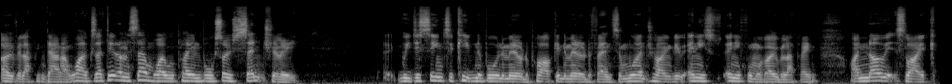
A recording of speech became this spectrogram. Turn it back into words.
overlapping down out wide. Because I didn't understand why we're playing the ball so centrally we just seemed to keep the ball in the middle of the park, in the middle of the fence, and weren't trying to do any any form of overlapping. I know it's like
